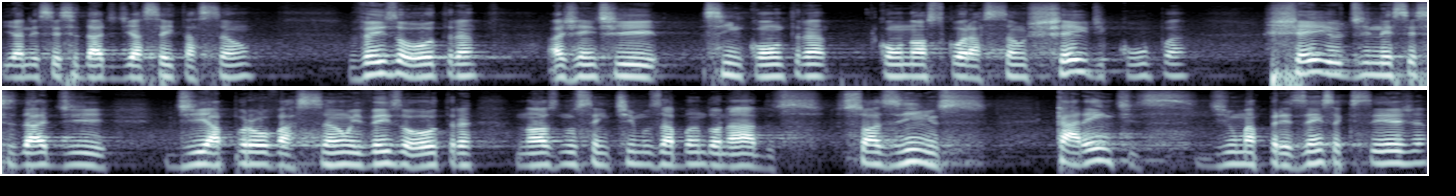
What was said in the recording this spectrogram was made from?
e a necessidade de aceitação. Vez ou outra, a gente se encontra com o nosso coração cheio de culpa, cheio de necessidade de, de aprovação, e vez ou outra nós nos sentimos abandonados, sozinhos, carentes de uma presença que seja,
